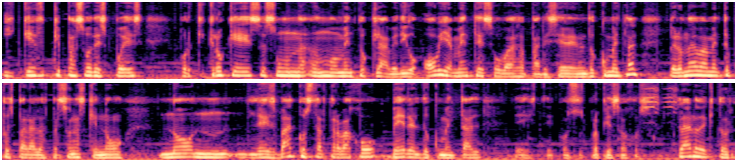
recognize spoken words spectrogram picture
y qué, qué pasó después, porque creo que eso es un momento clave. Digo, obviamente eso va a aparecer en el documental, pero nuevamente pues para las personas que no, no les va a costar trabajo ver el documental este, con sus propios ojos. Claro, Héctor.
